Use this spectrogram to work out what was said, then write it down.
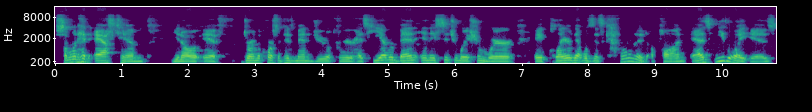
someone had asked him, you know, if during the course of his managerial career, has he ever been in a situation where a player that was as counted upon as Eloy is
